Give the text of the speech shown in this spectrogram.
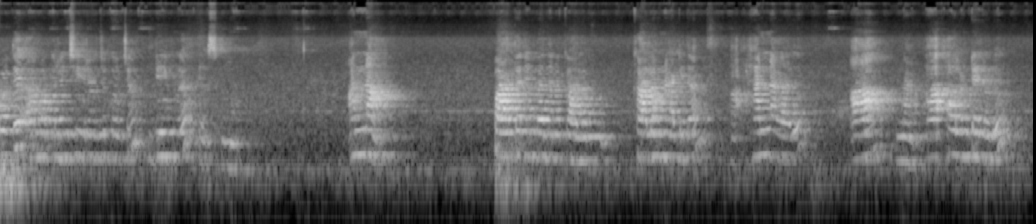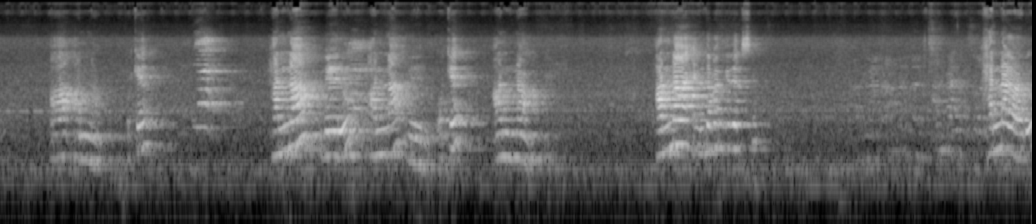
కాకపోతే అమ్మ గురించి ఈరోజు కొంచెం డీప్గా తెలుసుకున్నాం అన్న పాత నిబంధన కాలం కాలం నాటిదా? అన్న కాదు. ఆ అన్న. ఆ ఆలు ఉంటాయి చూడు. ఆ అన్న. ఓకే? అన్న వేరు అన్న వేరు. ఓకే? అన్న. అన్న ఎంతమందికి తెలుసు? అన్న కాదు.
